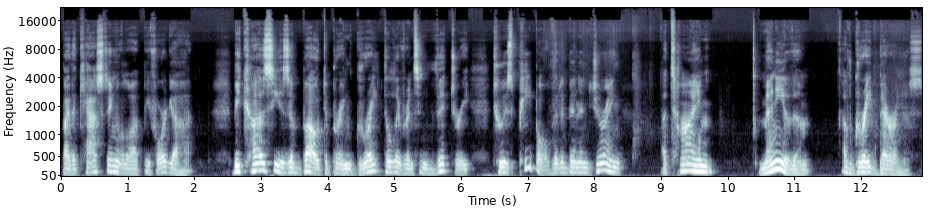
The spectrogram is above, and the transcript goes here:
by the casting of lot before God because he is about to bring great deliverance and victory to his people that have been enduring a time, many of them, of great barrenness.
